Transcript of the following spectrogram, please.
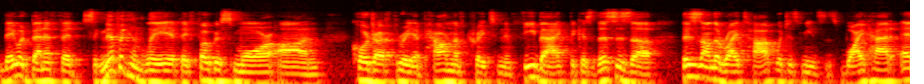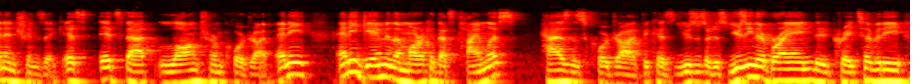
they would benefit significantly if they focus more on Core Drive 3 empowerment of creativity and feedback because this is a this is on the right top, which just means it's white hat and intrinsic. It's it's that long-term core drive. Any any game in the market that's timeless has this core drive because users are just using their brain, their creativity,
